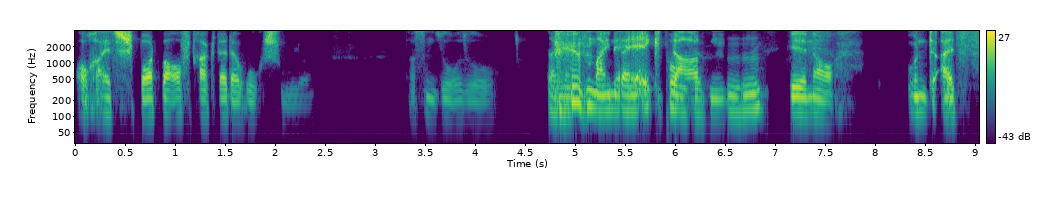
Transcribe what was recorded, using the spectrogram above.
auch als Sportbeauftragter der Hochschule. Das sind so, so deine, meine deine Eckdaten. Mhm. Genau. Und als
